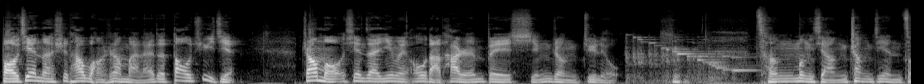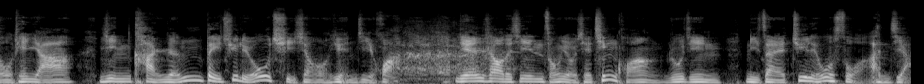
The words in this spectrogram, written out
宝剑呢是他网上买来的道具剑。张某现在因为殴打他人被行政拘留。曾梦想仗剑走天涯，因砍人被拘留，取消原计划。年少的心总有些轻狂，如今你在拘留所安家。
